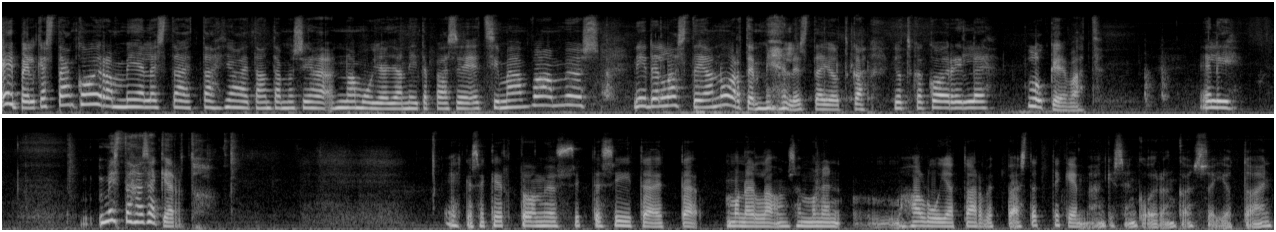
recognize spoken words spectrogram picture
Ei pelkästään koiran mielestä, että jaetaan tämmöisiä namuja ja niitä pääsee etsimään, vaan myös niiden lasten ja nuorten mielestä, jotka, jotka koirille lukevat. Eli mistähän se kertoo? Ehkä se kertoo myös sitten siitä, että monella on semmoinen halu ja tarve päästä tekemäänkin sen koiran kanssa jotain.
